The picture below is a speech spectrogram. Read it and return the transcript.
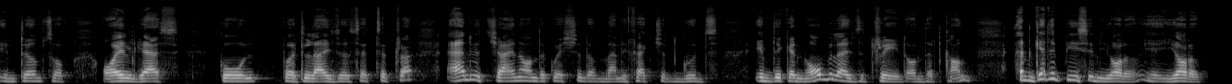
in terms of oil, gas, coal, fertilizers, etc., and with China on the question of manufactured goods, if they can normalize the trade on that count and get a peace in Europe, Europe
